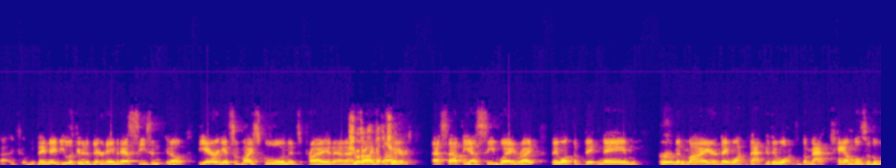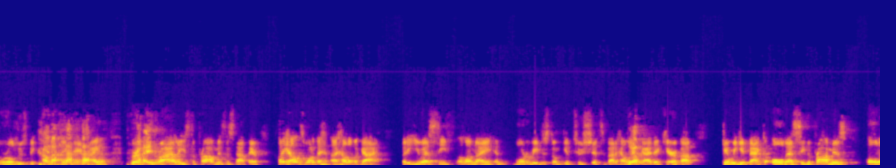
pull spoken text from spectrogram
uh, they may be looking at a bigger name. And S season, you know, the arrogance of my school and its pride. And, and Sure, I got it's you. arrogance. That's not the SC way, right? They want the big name, Urban Meyer. They want that. They want the Matt Campbells of the world, who's become a big name, right? Right. Riley's. The problem is it's not there. Clay Helton's one of the a hell of a guy, but a USC alumni and Board of Regents don't give two shits about a hell of Yep. a guy. They care about can we get back to old SC. The problem is old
